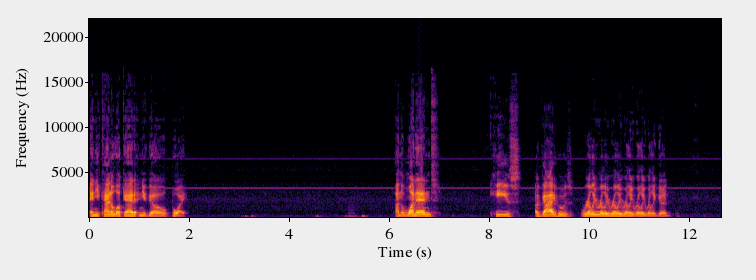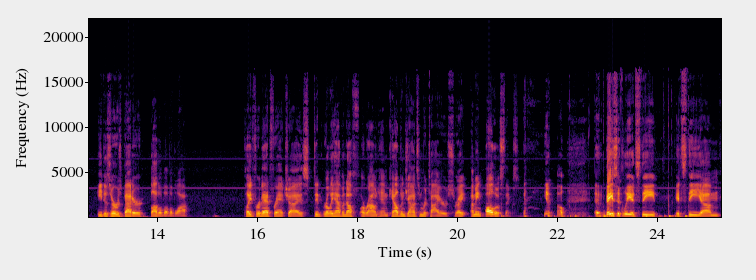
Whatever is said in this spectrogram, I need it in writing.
and you kind of look at it and you go, boy. On the one end, he's a guy who's really, really, really, really, really, really good. He deserves better, blah, blah, blah, blah, blah. Played for a bad franchise, didn't really have enough around him. Calvin Johnson retires, right? I mean, all those things. you know, basically, it's the it's the um,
